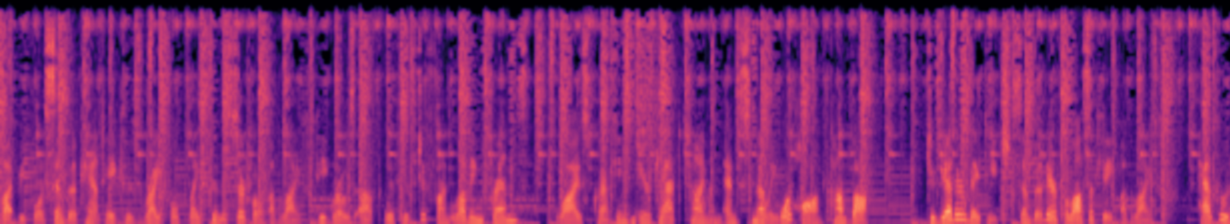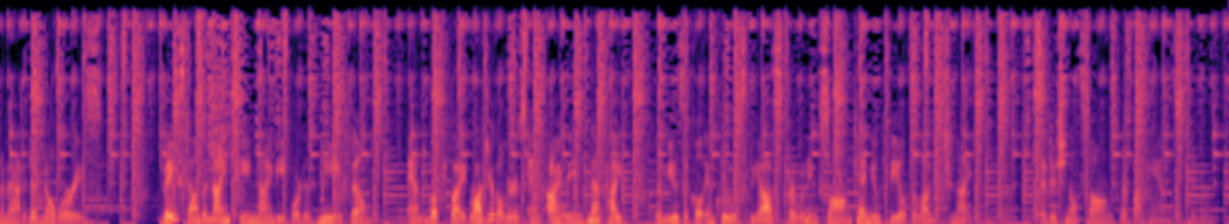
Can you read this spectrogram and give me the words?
But before Simba can take his rightful place in the circle of life he grows up with his two fun-loving friends, wisecracking meerkat Timon and smelly warthog Pumbaa. Together they teach Simba their philosophy of life, Hakuna Matata no worries. Based on the 1994 Disney film, and booked by Roger Allers and Irene Mecchi, the musical includes the Oscar-winning song Can You Feel the Love Tonight. Additional songs were by Hans Zimmer.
